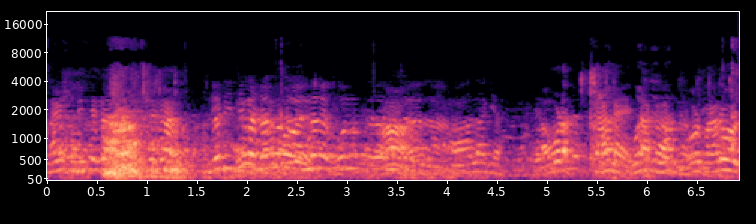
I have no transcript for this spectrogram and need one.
नाही, नीचे कर, नीचे कर. हाँ. हाँ. ओढ, बाहेर ओढ.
